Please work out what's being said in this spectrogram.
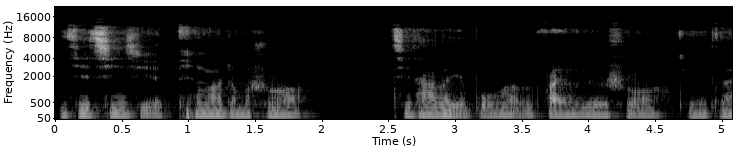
那些亲戚听到这么说，其他的也不问，反正就是说就是在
